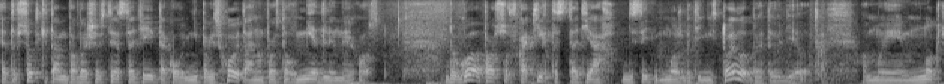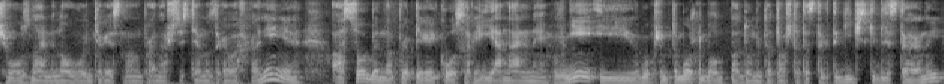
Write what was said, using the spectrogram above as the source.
это все-таки там по большинстве статей такого не происходит, а оно просто медленный рост. Другой вопрос, что в каких-то статьях действительно, может быть, и не стоило бы этого делать. Мы много чего узнали нового интересного про нашу систему здравоохранения, особенно про перекосы региональные в ней, и, в общем, общем-то, можно было подумать о том, что это стратегически для страны,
